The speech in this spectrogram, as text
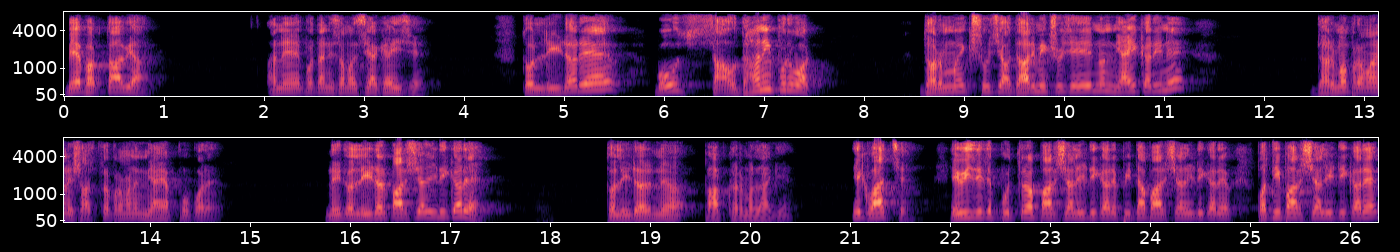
બે ભક્તો આવ્યા. અને પોતાની સમસ્યા કહી છે. તો લીડરે બહુ સાવધાનીપૂર્વક ધાર્મિક શું છે અધાર્મિક શું છે એનો ન્યાય કરીને ધર્મ પ્રમાણે, શાસ્ત્ર પ્રમાણે ન્યાય આપવો પડે. નહીં તો લીડર પાર્શિયાલિટી કરે, તો લીડરને પાપ કર્મ લાગે. એક વાત છે, એવી જ રીતે પુત્ર પાર્શિયાલિટી કરે, પિતા પાર્શિયાલિટી કરે, પતિ પાર્શિયાલિટી કરે,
